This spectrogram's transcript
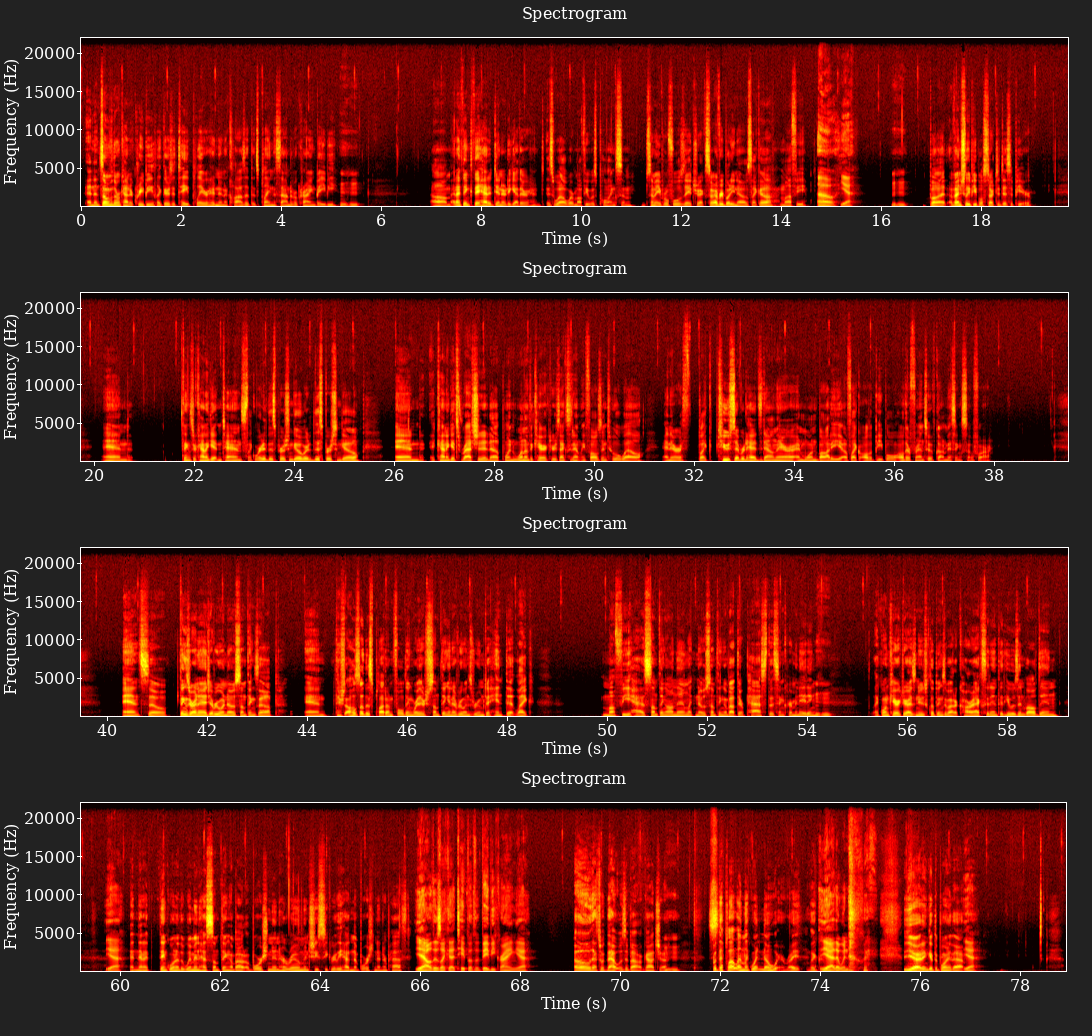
And then some of them are kind of creepy. Like there's a tape player hidden in a closet that's playing the sound of a crying baby. Mm-hmm. Um, and I think they had a dinner together as well, where Muffy was pulling some some April Fool's Day tricks. So everybody knows, like, oh, Muffy. Oh yeah. Mm-hmm. But eventually, people start to disappear, and things are kind of getting tense. Like, where did this person go? Where did this person go? And it kind of gets ratcheted up when one of the characters accidentally falls into a well, and there are th- like two severed heads down there and one body of like all the people, all their friends who have gone missing so far. And so things are on edge. Everyone knows something's up. And there's also this plot unfolding where there's something in everyone's room to hint that, like, Muffy has something on them, like, knows something about their past that's incriminating. Mm-hmm. Like, one character has news clippings about a car accident that he was involved in. Yeah. And then I think one of the women has something about abortion in her room, and she secretly had an abortion in her past. Yeah. well, there's like a tape of a baby crying. Yeah. Oh, that's what that was about. Gotcha. Mm-hmm. But that plot line like went nowhere, right? Like Yeah. That went. Nowhere. yeah, I didn't get the point of that. Yeah.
